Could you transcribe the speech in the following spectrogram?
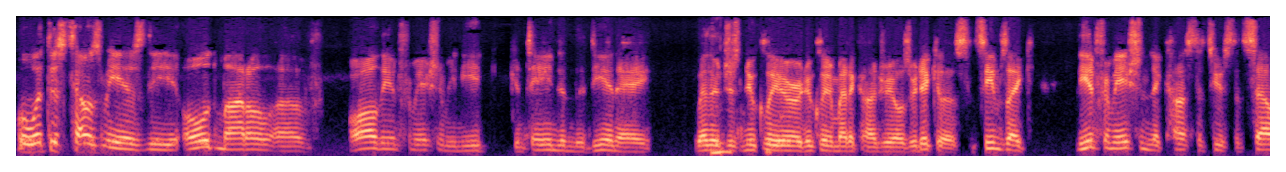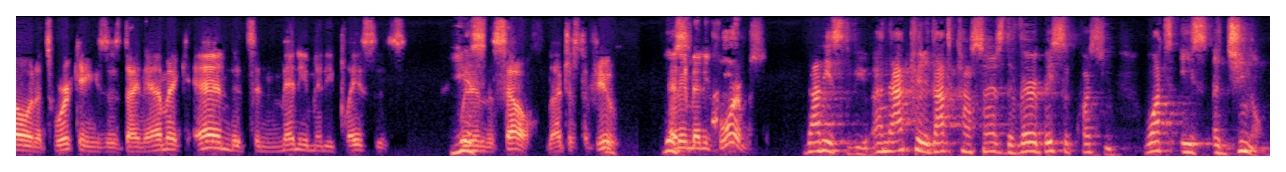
Well, what this tells me is the old model of all the information we need contained in the DNA, whether mm-hmm. just nuclear or nuclear mitochondrial, is ridiculous. It seems like the information that constitutes the cell and its workings is dynamic and it's in many, many places yes. within the cell, not just a few, yes. and in many forms. That is the view. And actually, that concerns the very basic question what is a genome?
